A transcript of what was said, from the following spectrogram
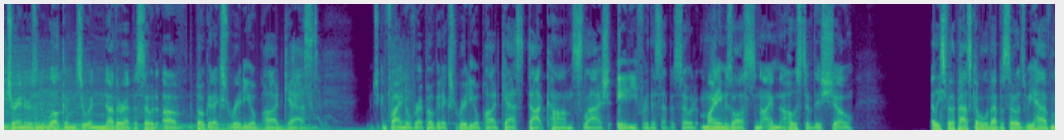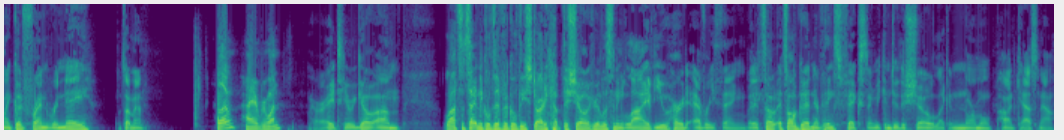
Hey, trainers, and welcome to another episode of the Pokedex Radio Podcast, which you can find over at PokedexRadioPodcast.com slash 80 for this episode. My name is Austin. I am the host of this show. At least for the past couple of episodes, we have my good friend Renee. What's up, man? Hello. Hi, everyone. All right, here we go. Um, lots of technical difficulties starting up the show. If you're listening live, you heard everything, but it's all, it's all good and everything's fixed, and we can do the show like a normal podcast now.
